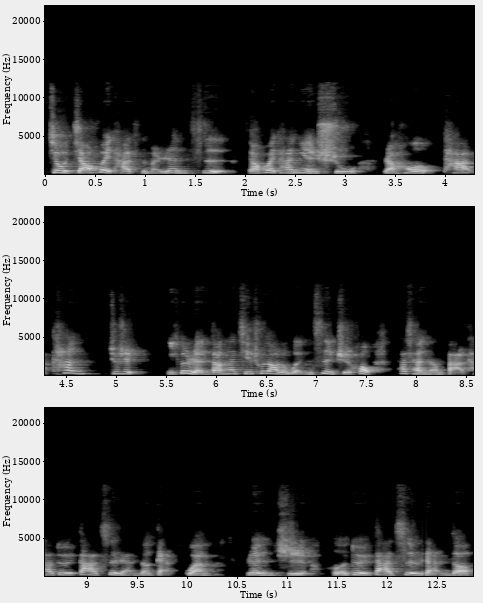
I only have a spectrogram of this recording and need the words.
就教会他怎么认字，教会他念书，然后他看就是一个人，当他接触到了文字之后，他才能把他对大自然的感官认知和对大自然的。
